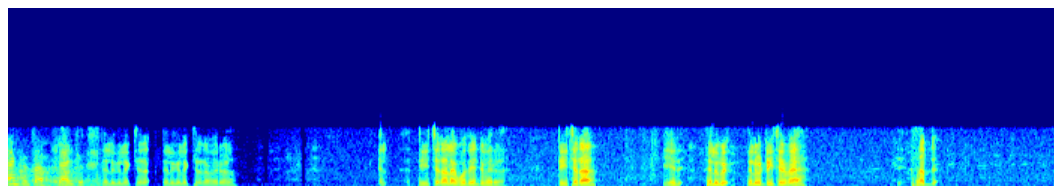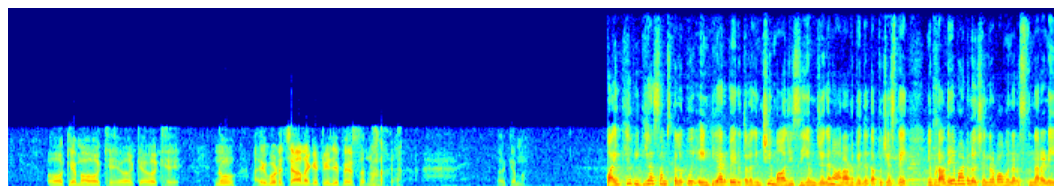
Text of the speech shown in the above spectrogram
Thank you sir thank you Telugu lecture Telugu లెక్చరరా మీరు? టీచరా లేకపోతే ఏంటి మీరు? టీచరా? ఏది తెలుగు తెలుగు టీచర్వే? సబ్జెక్ట్ ఓకే అమ్మా ఓకే ఓకే ఓకే. నువ్వు అవి కూడా చాలా గట్టిగా చెప్పేస్తున్నావు. ఓకే అమ్మా. వైద్య విద్యా సంస్థలకు ఎన్టీఆర్ పేరు తొలగించి మాజీ సీఎం జగన్ ఆనాడు పెద్ద తప్పు చేస్తే ఇప్పుడు అదే బాటలో చంద్రబాబు నడుస్తున్నారని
